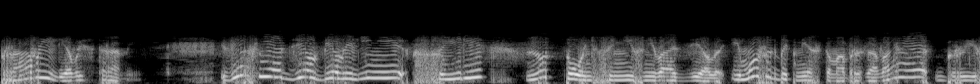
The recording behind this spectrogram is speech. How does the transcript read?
правой и левой стороны. Верхний отдел белой линии шире, но тоньше нижнего отдела и может быть местом образования грыж,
